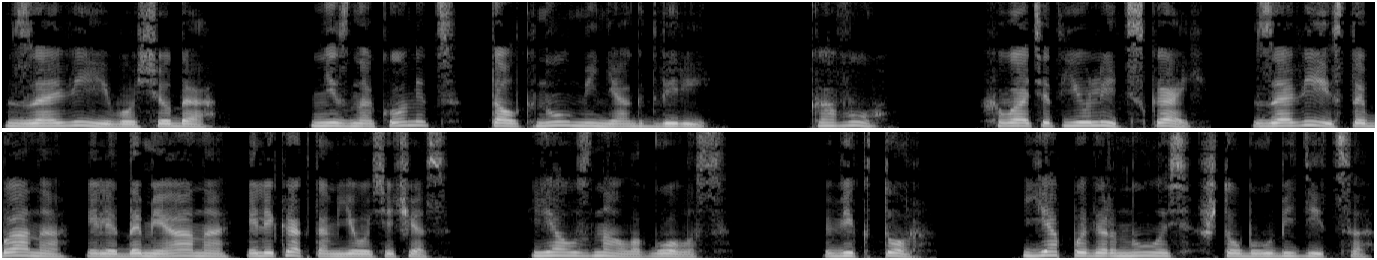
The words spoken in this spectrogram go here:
«Зови его сюда», Незнакомец толкнул меня к двери. Кого? Хватит юлить, Скай. Зови Стебана или Дамиана, или как там его сейчас. Я узнала голос. Виктор. Я повернулась, чтобы убедиться.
